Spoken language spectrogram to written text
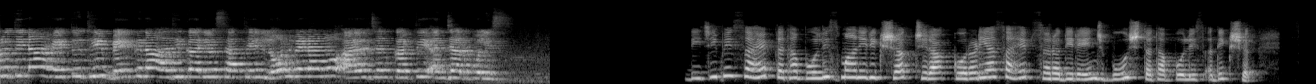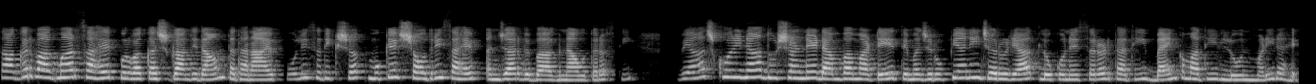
જાગૃતિના હેતુથી બેંકના અધિકારીઓ સાથે લોન મેળાનું આયોજન કરતી અંજાર પોલીસ. ડીજીપી સાહેબ તથા પોલીસ મહાનિરીક્ષક ચિરાગ કોરડિયા સાહેબ સરહદી રેન્જ ભુજ તથા પોલીસ અધિક્ષક સાગર વાઘમાર સાહેબ પૂર્વ કચ્છ ગાંધીધામ તથા નાયબ પોલીસ અધિક્ષક મુકેશ ચૌધરી સાહેબ અંજાર વિભાગના તરફથી વ્યાજખોરીના દૂષણને ડામવા માટે તેમજ રૂપિયાની જરૂરિયાત લોકોને સરળતાથી બેંકમાંથી લોન મળી રહે,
